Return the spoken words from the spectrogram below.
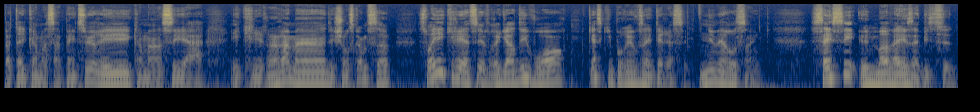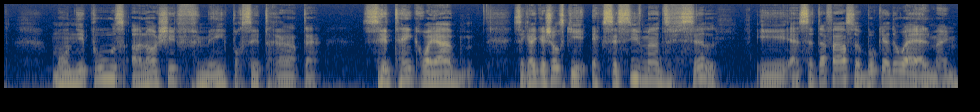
Peut-être commencer à peinturer, commencer à écrire un roman, des choses comme ça. Soyez créatif, regardez voir qu'est-ce qui pourrait vous intéresser. Numéro 5. Cessez une mauvaise habitude. Mon épouse a lâché de fumer pour ses 30 ans. C'est incroyable. C'est quelque chose qui est excessivement difficile. Et elle s'est offert ce beau cadeau à elle-même.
